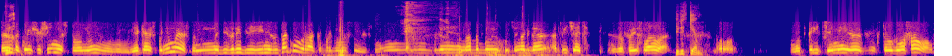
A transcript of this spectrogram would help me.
Ну... Такое ощущение, что, ну, я, конечно, понимаю, что на безрыбье и не за такого рака проголосуешь, но, блин, надо бы хоть иногда отвечать за свои слова. Перед кем? Вот. Ну, перед теми, кто голосовал.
